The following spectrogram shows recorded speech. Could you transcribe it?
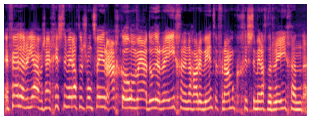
En verder, ja, we zijn gistermiddag dus rond 2 uur aangekomen. Maar ja, door de regen en de harde wind. En voornamelijk gistermiddag de regen. eh,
